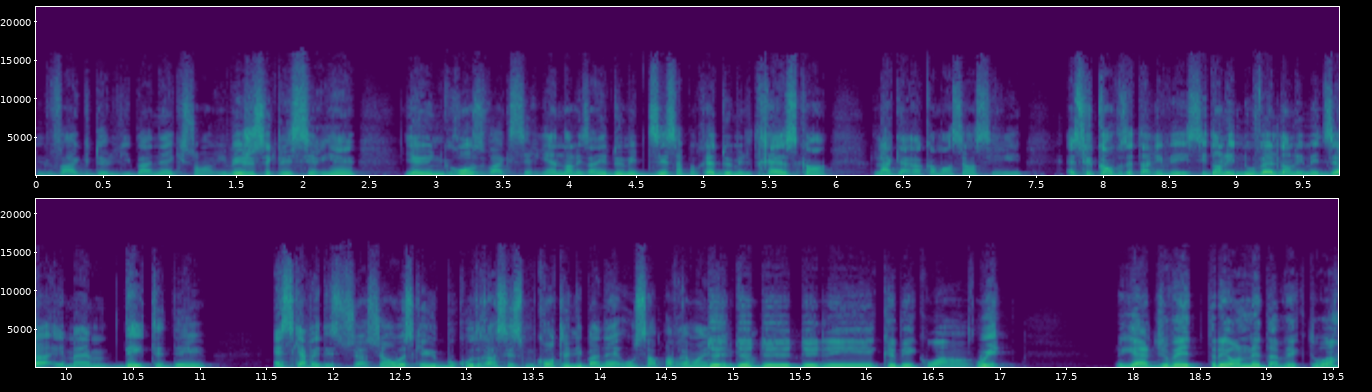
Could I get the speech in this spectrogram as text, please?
Une vague de Libanais qui sont arrivés. Je sais que les Syriens, il y a eu une grosse vague syrienne dans les années 2010, à peu près 2013, quand la guerre a commencé en Syrie. Est-ce que quand vous êtes arrivé ici dans les nouvelles, dans les médias et même day-to-day, est-ce qu'il y avait des situations où est-ce qu'il y a eu beaucoup de racisme contre les Libanais ou ça n'a pas vraiment été De, le cas? de, de les Québécois? Oui. Regarde, je vais être très honnête avec toi.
